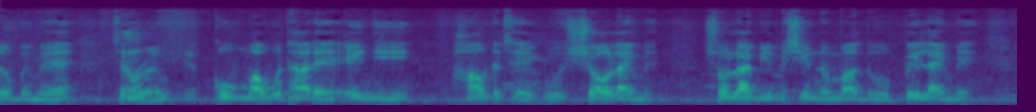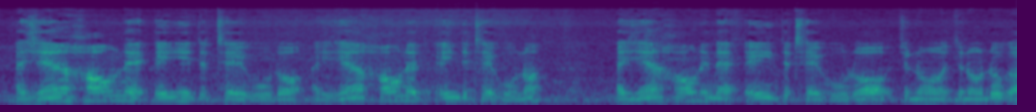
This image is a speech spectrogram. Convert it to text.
လုပ်ပေးမယ်ကျွန်တော်တို့ကိုယ်မှာဝတ်ထားတဲ့အင်ကြီးဟောင်းတစ်ထည်ကိုရှော့လိုက်မယ် ရှော့လိုက်ပြီးမရှိနမသူကိုပေးလိုက်မယ်အရန်ဟောင်းတဲ့အင်ကြီးတစ်ထည်ကိုတော့အရန်ဟောင်းတဲ့အင်တစ်ထည်ကိုနော်အရန်ဟောင်းနေတဲ့အိမ်တစ်ထည်ကိုတော့ကျွန်တော်ကျွန်တော်တို့က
